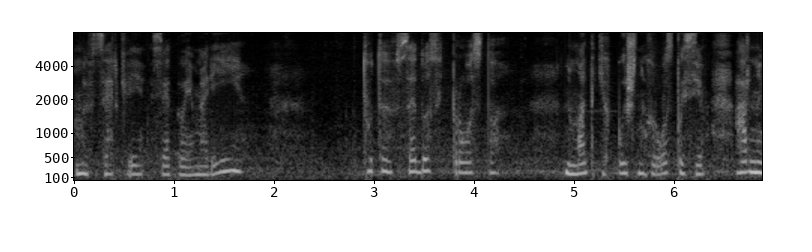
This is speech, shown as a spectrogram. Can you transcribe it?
Ми в церкві Святої Марії. Тут все досить просто. Нема таких пишних розписів, гарні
